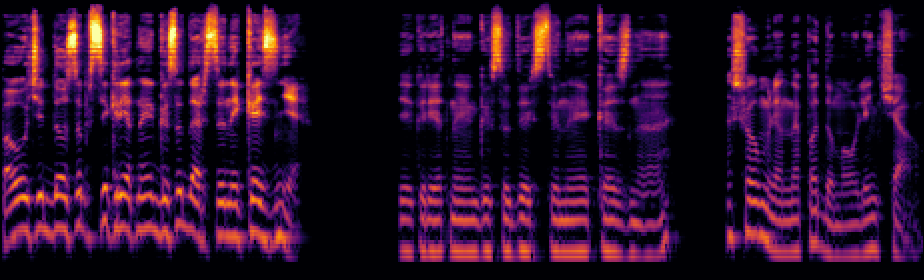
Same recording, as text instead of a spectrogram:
получит доступ к секретной государственной казне». «Секретная государственная казна?» Ошеломленно подумал Линчао.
